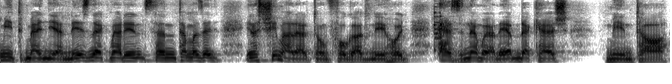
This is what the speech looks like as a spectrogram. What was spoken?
mit mennyien néznek, mert én szerintem az egy, én ezt simán el tudom fogadni, hogy ez nem olyan érdekes, mint a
